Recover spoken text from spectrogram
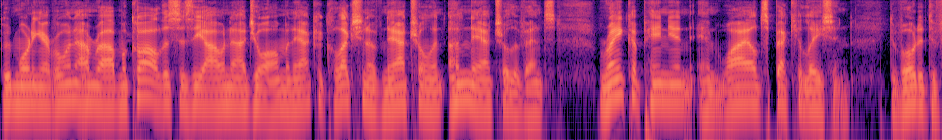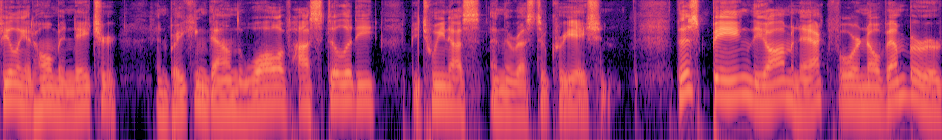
Good morning, everyone. I'm Rob McCall. This is the Awanadjo Almanac, a collection of natural and unnatural events, rank opinion, and wild speculation devoted to feeling at home in nature and breaking down the wall of hostility between us and the rest of creation. This being the almanac for November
